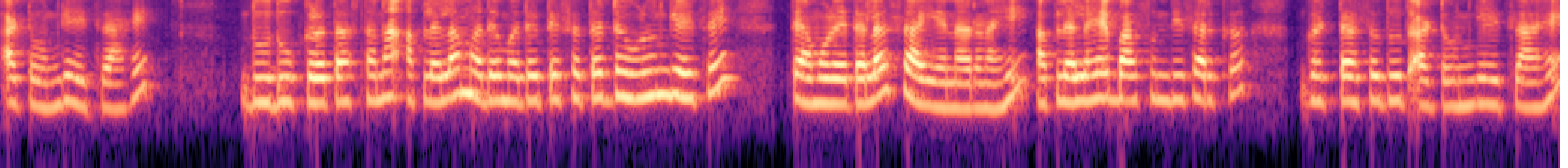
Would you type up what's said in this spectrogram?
आटवून घ्यायचं आहे. दूध उकळत असताना आपल्याला मध्ये मध्ये ते सतत ढवळून घ्यायचे त्यामुळे त्याला साय येणार नाही. आपल्याला हे बासुंदीसारखं घट्ट असं दूध आटवून घ्यायचं आहे.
